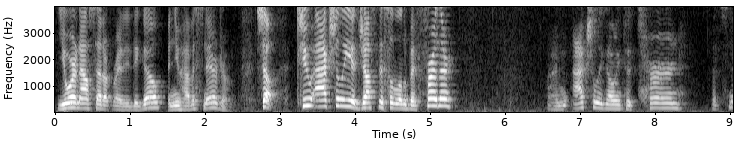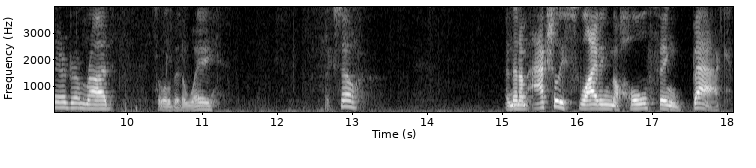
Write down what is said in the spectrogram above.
you are now set up ready to go and you have a snare drum. So to actually adjust this a little bit further, I'm actually going to turn that snare drum rod it's a little bit away, like so. And then I'm actually sliding the whole thing back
